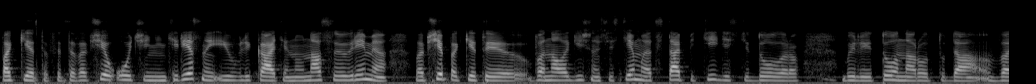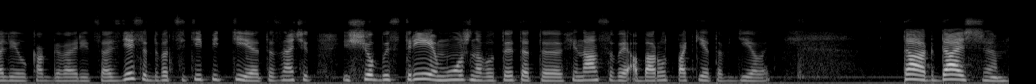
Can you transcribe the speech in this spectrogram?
пакетов. Это вообще очень интересно и увлекательно. У нас в свое время вообще пакеты в аналогичной системе от 150 долларов были, и то народ туда валил, как говорится. А здесь от 25, это значит еще быстрее можно вот этот э, финансовый оборот пакетов делать. Так, дальше.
